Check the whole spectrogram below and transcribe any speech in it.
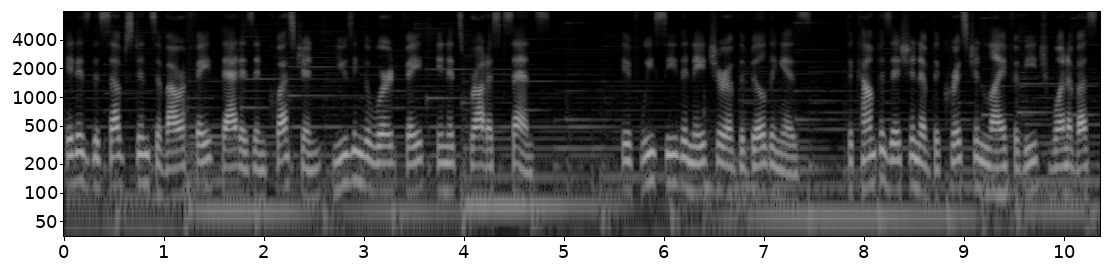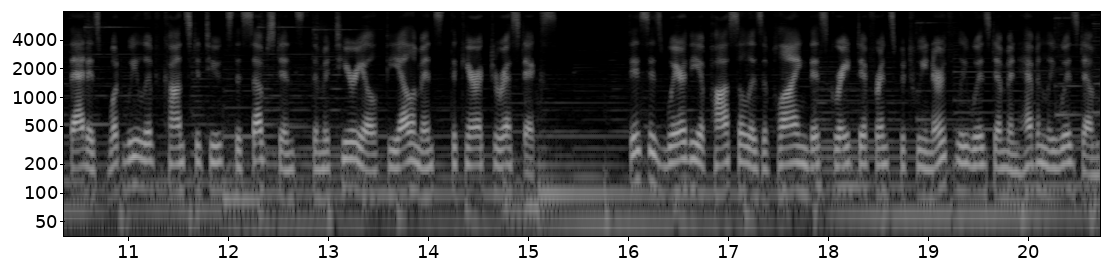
It is the substance of our faith that is in question, using the word faith in its broadest sense. If we see the nature of the building is the composition of the Christian life of each one of us, that is, what we live constitutes the substance, the material, the elements, the characteristics. This is where the apostle is applying this great difference between earthly wisdom and heavenly wisdom.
